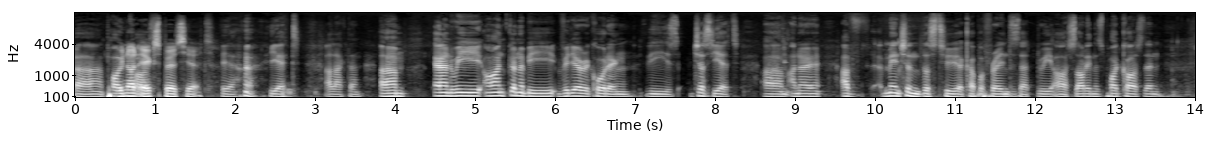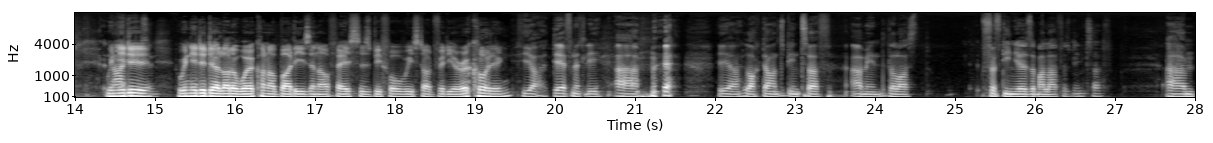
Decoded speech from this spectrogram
Uh, podcast. We're not experts yet. Yeah, yet. I like that. Um, and we aren't gonna be video recording these just yet. Um, I know I've mentioned this to a couple of friends that we are starting this podcast, and We need to- We need to do a lot of work on our bodies and our faces before we start video recording. Yeah, definitely. Um, yeah, lockdown's been tough. I mean, the last 15 years of my life has been tough. Um,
